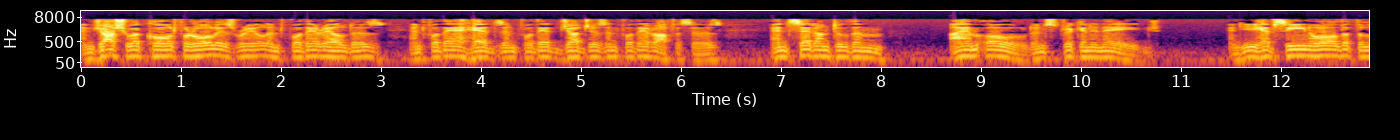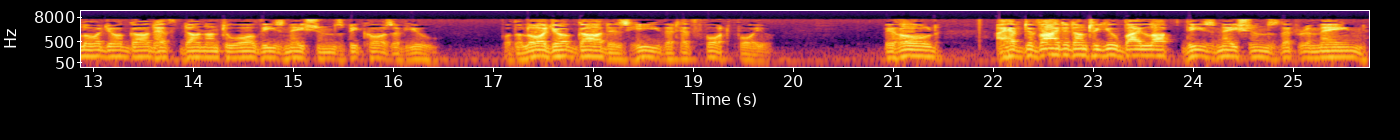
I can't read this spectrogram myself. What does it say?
And Joshua called for all Israel, and for their elders, and for their heads, and for their judges, and for their officers, and said unto them, I am old and stricken in age, and ye have seen all that the Lord your God hath done unto all these nations because of you. For the Lord your God is he that hath fought for you. Behold, I have divided unto you by lot these nations that remain,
